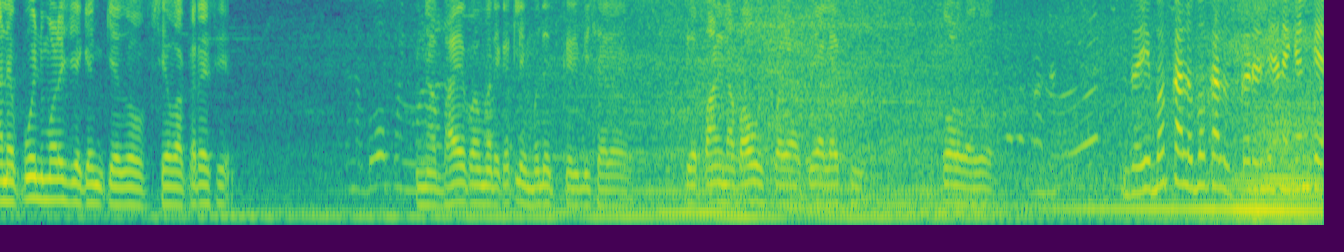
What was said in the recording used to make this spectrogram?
અને પૂન મળે છે કેમ કે જો સેવા કરે છે. ભાઈ પણ અમારે કેટલી મદદ કરી બિચારા તે પાણીના બાઉસ પાયા તેલ આપ્યું તોડવા જો એ બકાલો બકાલો જ કરે છે એને કેમ કે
